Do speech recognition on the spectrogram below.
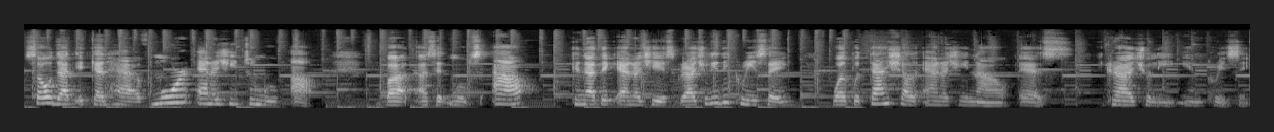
so that it can have more energy to move up. But as it moves up, kinetic energy is gradually decreasing while potential energy now is gradually increasing.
